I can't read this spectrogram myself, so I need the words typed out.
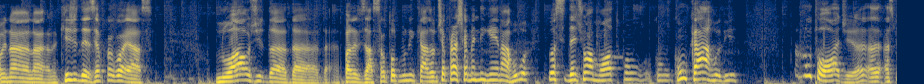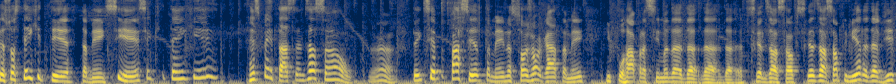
foi na, na 15 de dezembro com a Goiás no auge da, da, da, paralisação, todo mundo em casa. Não tinha praticamente ninguém na rua. No acidente, uma moto com, com, com um carro ali. Não pode. As pessoas têm que ter também ciência que tem que respeitar a sinalização. Né? Tem que ser parceiro também, não é só jogar também, empurrar para cima da, da, da, da, fiscalização. A fiscalização primeira deve vir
